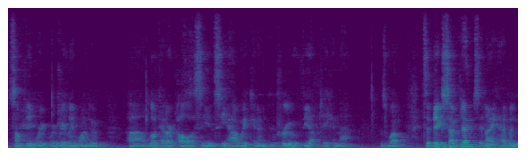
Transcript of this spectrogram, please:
something we, we really want to uh, look at our policy and see how we can improve the uptake in that as well. It's a big subject, and I haven't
